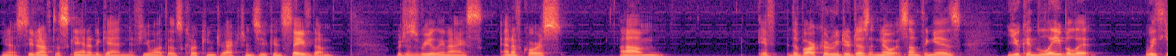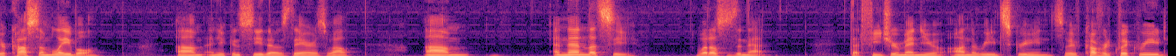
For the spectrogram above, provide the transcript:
you know, so you don't have to scan it again. If you want those cooking directions, you can save them, which is really nice. And of course, um, if the barcode reader doesn't know what something is, you can label it with your custom label. Um, and you can see those there as well. Um, and then let's see, what else is in that, that feature menu on the read screen? So we've covered quick read,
